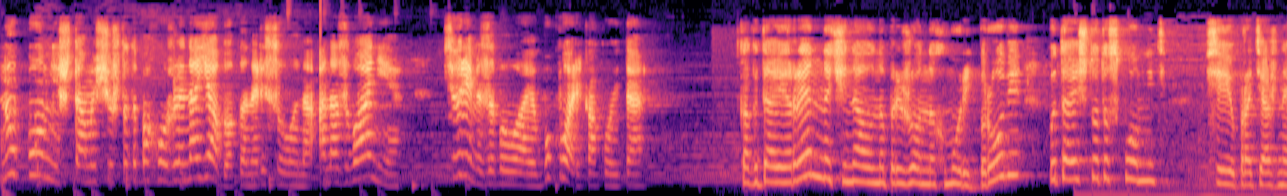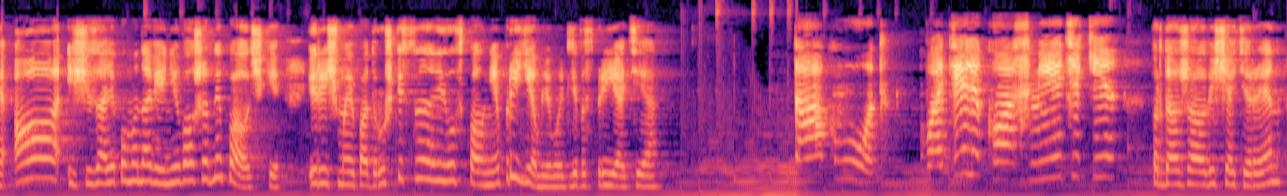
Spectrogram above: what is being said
Ну, помнишь, там еще что-то похожее на яблоко нарисовано, а название все время забываю, букварь какой-то. Когда Ирен начинала напряженно хмурить брови, пытаясь что-то вспомнить, все ее протяжные «а» исчезали по мановению волшебной палочки, и речь моей подружки становилась вполне приемлемой для восприятия. «Так вот, в отделе косметики...» Продолжала вещать Ирен,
